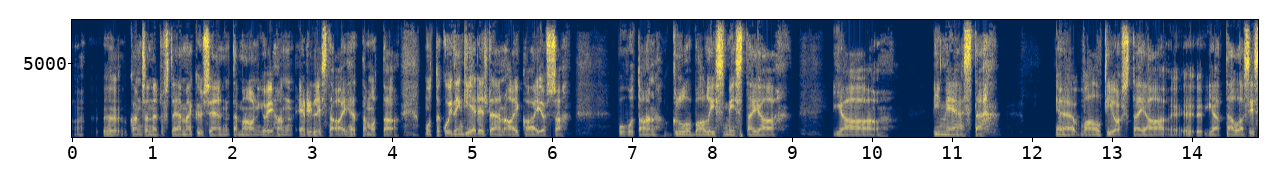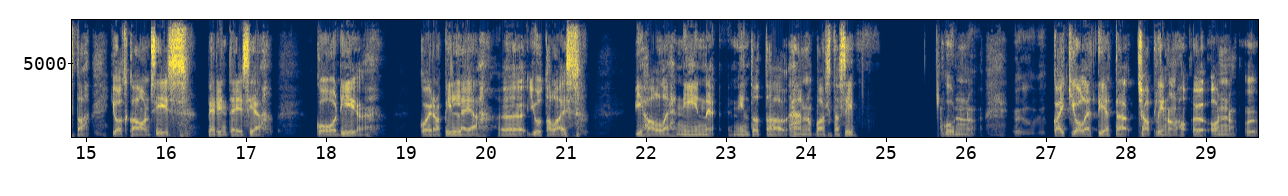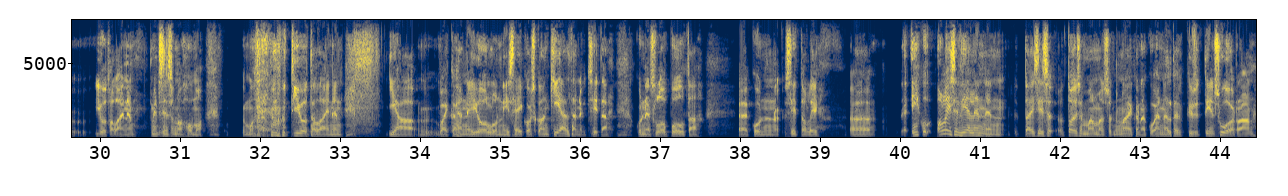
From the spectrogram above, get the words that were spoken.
kansanedustaja Mäkyseen, tämä on jo ihan erillistä aihetta, mutta, mutta kuitenkin edetään aikaa, jossa puhutaan globalismista ja, ja pimeästä valtiosta ja, ja tällaisista, jotka on siis perinteisiä koodi, koirapillejä juutalaisvihalle, niin, niin tota, hän vastasi kun kaikki oletti, että Chaplin on, on juutalainen. Menisin sanoa homo, mutta mut juutalainen. Ja vaikka hän ei ollut, niin se ei koskaan kieltänyt sitä, kunnes lopulta, kun sitten oli ei kun, oli se vielä ennen, tai siis toisen maailmansodan aikana, kun häneltä kysyttiin suoraan,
